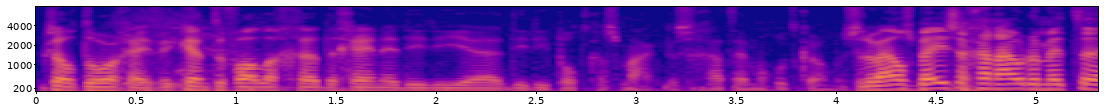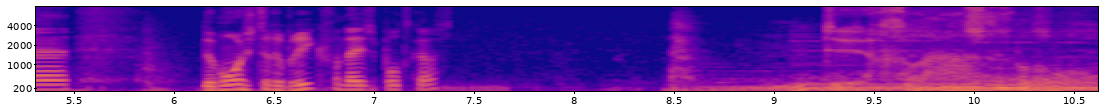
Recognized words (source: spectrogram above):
Ik zal het doorgeven. Ik ken toevallig eh, degene die die, eh, die die podcast maakt. Dus het gaat helemaal goed komen. Zullen wij ons bezig gaan houden met eh, de mooiste rubriek van deze podcast? De glazen bol.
